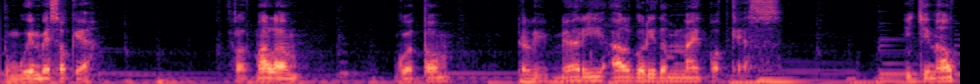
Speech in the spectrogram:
Tungguin besok ya. Selamat malam. Gue Tom dari, dari Algorithm Night Podcast. Izin out,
